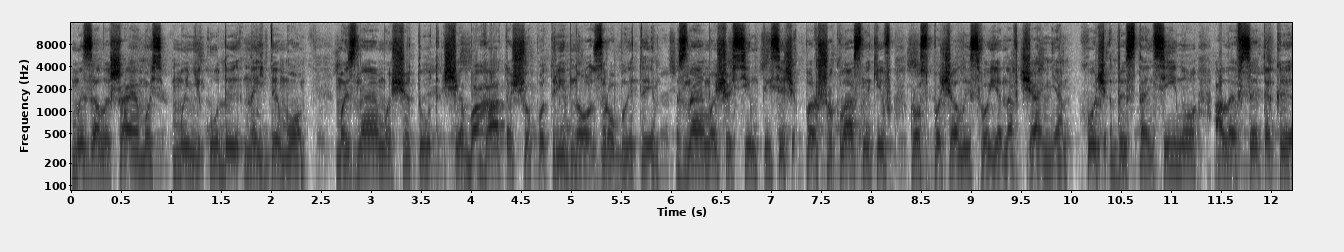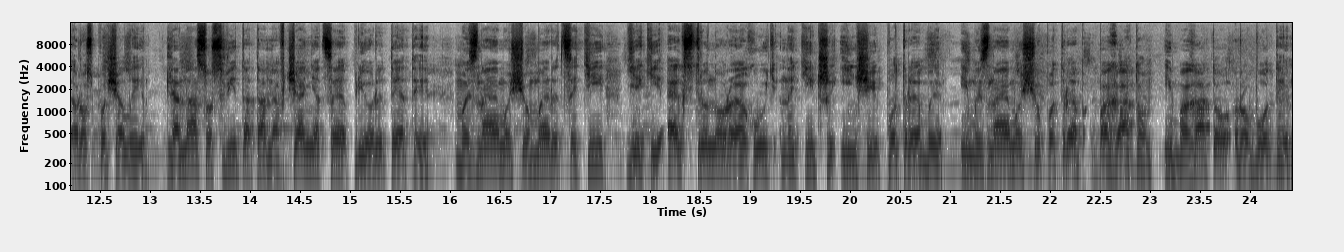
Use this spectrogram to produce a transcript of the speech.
ми залишаємось, ми нікуди не йдемо. Ми знаємо, що тут ще багато що потрібно зробити. Знаємо, що 7 тисяч першокласників розпочали своє навчання, хоч дистанційно, але все-таки розпочали. Для нас освіта та навчання це пріоритети. Ми знаємо, що мери це ті, які екстрено реагують на ті чи інші потреби. І ми знаємо, що потреб багато і багато роботи.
